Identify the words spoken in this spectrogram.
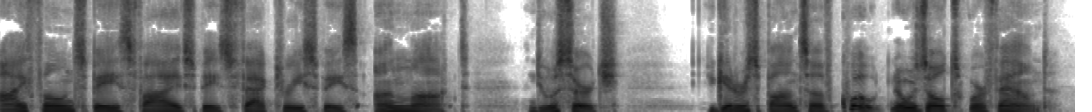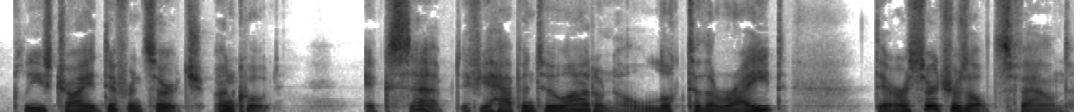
iPhone space 5 space factory space unlocked and do a search, you get a response of, quote, no results were found. Please try a different search, unquote. Except if you happen to, I don't know, look to the right there are search results found,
